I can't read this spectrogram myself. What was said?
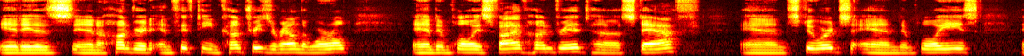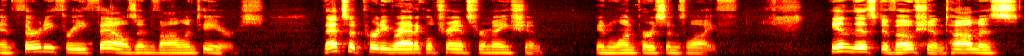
It is in 115 countries around the world and employs 500 uh, staff and stewards and employees and 33,000 volunteers. That's a pretty radical transformation in one person's life. In this devotion, Thomas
